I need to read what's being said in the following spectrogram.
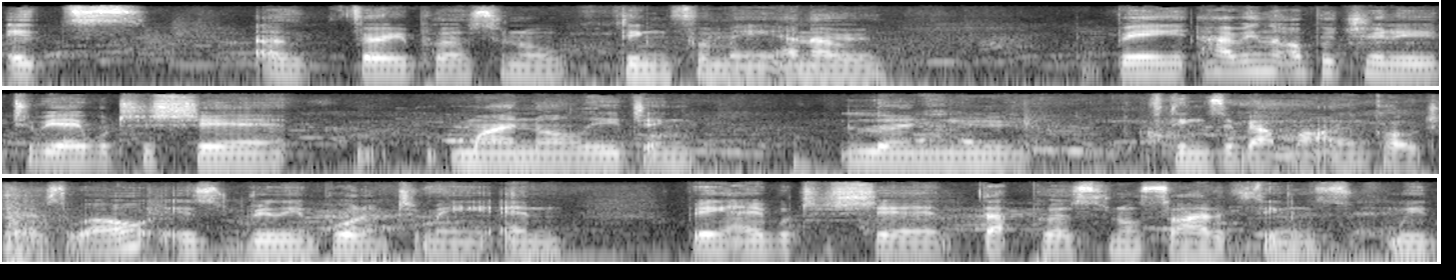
It's a very personal thing for me, and I being having the opportunity to be able to share my knowledge and learn new things about my own culture as well is really important to me and being able to share that personal side of things with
